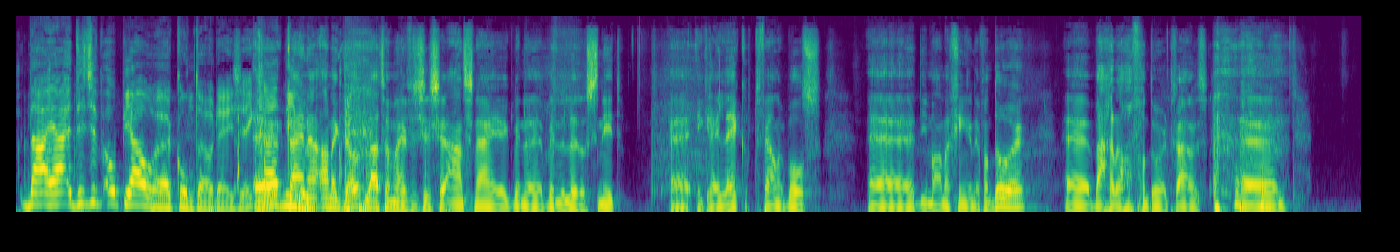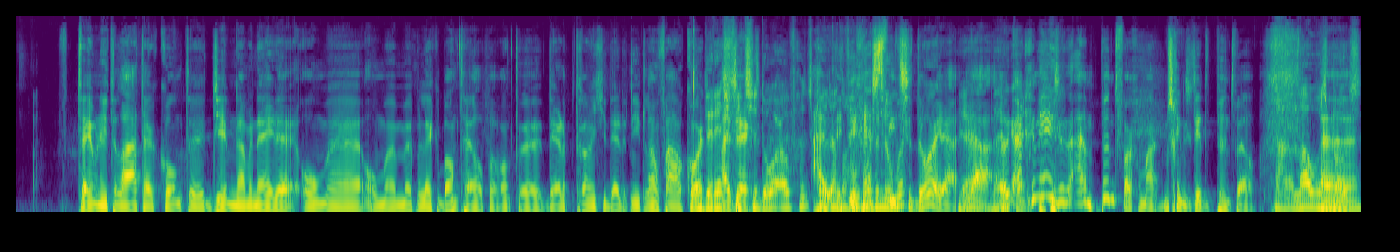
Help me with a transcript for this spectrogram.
Nou ja, dit is op jouw eh, konto deze. Ik ga Eh, het niet kleine doen. anekdote, laten we hem eventjes eh, aansnijden. Ik ben de, ben de lulligste niet. Ik reed lek op het Velnerbos. Eh die mannen gingen er vandoor. Waren er al vandoor trouwens. Twee minuten later komt eh, Jim naar beneden om, eh, om eh, met mijn lekke band te helpen. Want eh derde patroontje deed het niet. Lang verhaal kort. De rest Hij fietsen zegt, door overigens. Hij, dat nog de even rest benoemen? fietsen door, ja. Ja, ja. nee, Heb ik eigenlijk niet eens een, een punt van gemaakt. Misschien is dit het punt wel. Nou, Lau was boos.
